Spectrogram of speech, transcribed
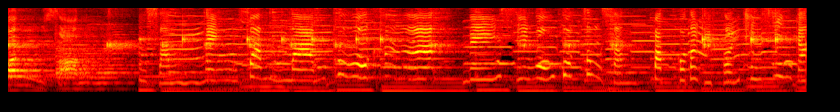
說甚君臣？神明分万国下，你是我国中神，不過得月裏天仙。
